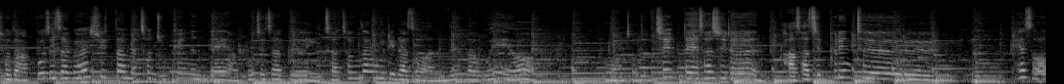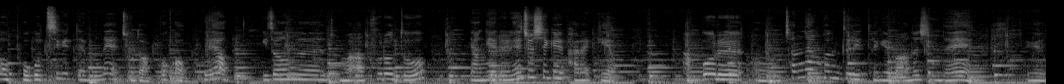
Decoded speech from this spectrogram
저도 악보 제작을 할 수 있다면 참 좋겠는데 악보 제작은 2차 창작물이라서 안 된다고 해요. 어, 저도 칠 때 사실은 가사지 프린트를 해서 보고 치기 때문에 저도 악보가 없고요. 이 점은 정말 앞으로도 양해를 해주시길 바랄게요. 악보를 어, 찾는 분들이 되게 많으신데 되게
